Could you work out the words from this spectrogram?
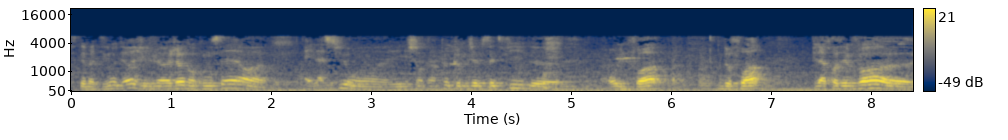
Systématiquement, ils disaient, Ouais, j'ai vu un jeune en concert, euh, il assure, on- il chante un peu comme James Hetfield, euh, une fois, deux fois. Puis la troisième fois, euh,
